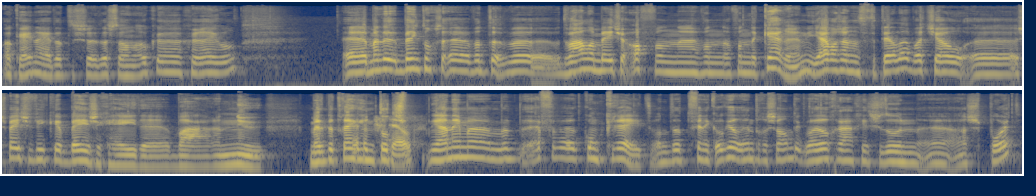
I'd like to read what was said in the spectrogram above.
oké, nou ja, dat is, eh, dat is dan ook eh, geregeld. Maar dan ben ik nog, want we dwalen een beetje af van, van, van de kern. Jij was aan het vertellen wat jouw specifieke bezigheden waren nu. Met betrekking tot. Ja, nee, maar met- even concreet. Want dat vind ik ook heel interessant. Ik wil heel graag iets doen aan sport.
